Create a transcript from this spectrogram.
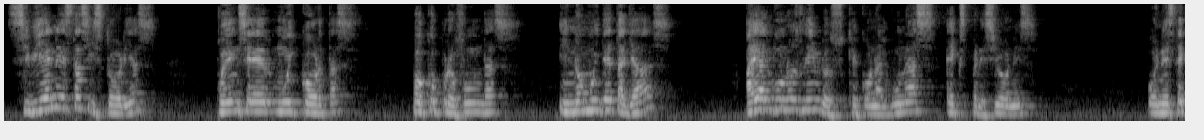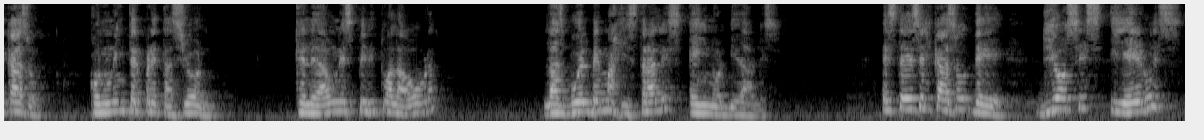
Si bien estas historias pueden ser muy cortas, poco profundas y no muy detalladas, hay algunos libros que con algunas expresiones, o en este caso, con una interpretación que le da un espíritu a la obra, las vuelve magistrales e inolvidables. Este es el caso de Dioses y Héroes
